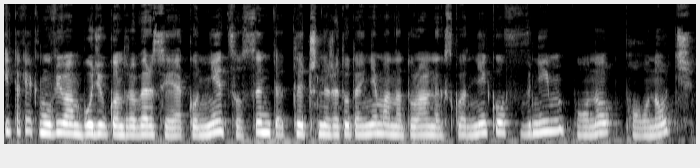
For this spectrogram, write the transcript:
I tak jak mówiłam, budził kontrowersję jako nieco syntetyczny, że tutaj nie ma naturalnych składników w nim, pono, ponoć.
